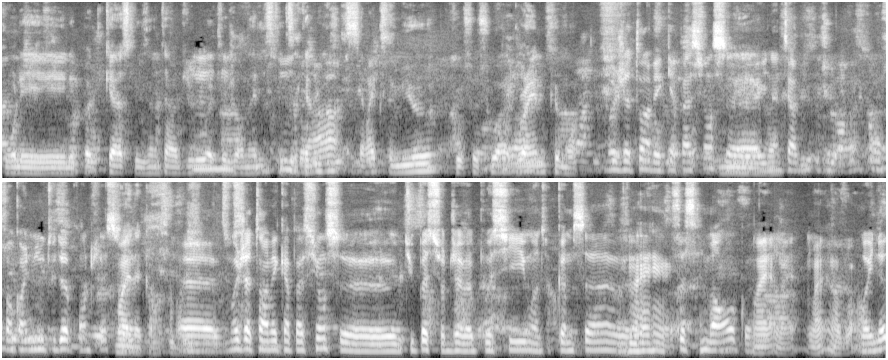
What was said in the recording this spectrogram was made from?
pour les, les podcasts, les interviews avec les journalistes, etc., c'est vrai que c'est mieux que ce soit Graham que moi. Moi, j'attends avec impatience euh, une interview. On fait encore une minute ou deux, te laisse. Ouais, d'accord. Euh, moi, j'attends avec impatience que tu passes sur Java Possi ou un truc comme ça. Ouais. Ça serait marrant, quoi. Ouais, ouais, ouais, à voir. Why not?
